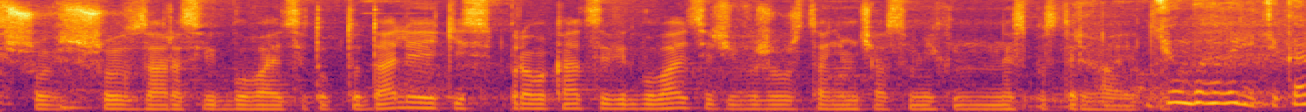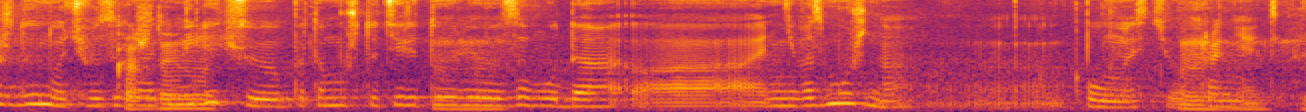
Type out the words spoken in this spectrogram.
що, що зараз відбувається? Тобто далі якісь провокації відбуваються, чи ви вже останнім часом їх не О спостерігаєте? чем вы говорите? Каждую ночь вызывают Каждую ночь. милицию, потому что территорию завода а, невозможно а, полностью охранять. А,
